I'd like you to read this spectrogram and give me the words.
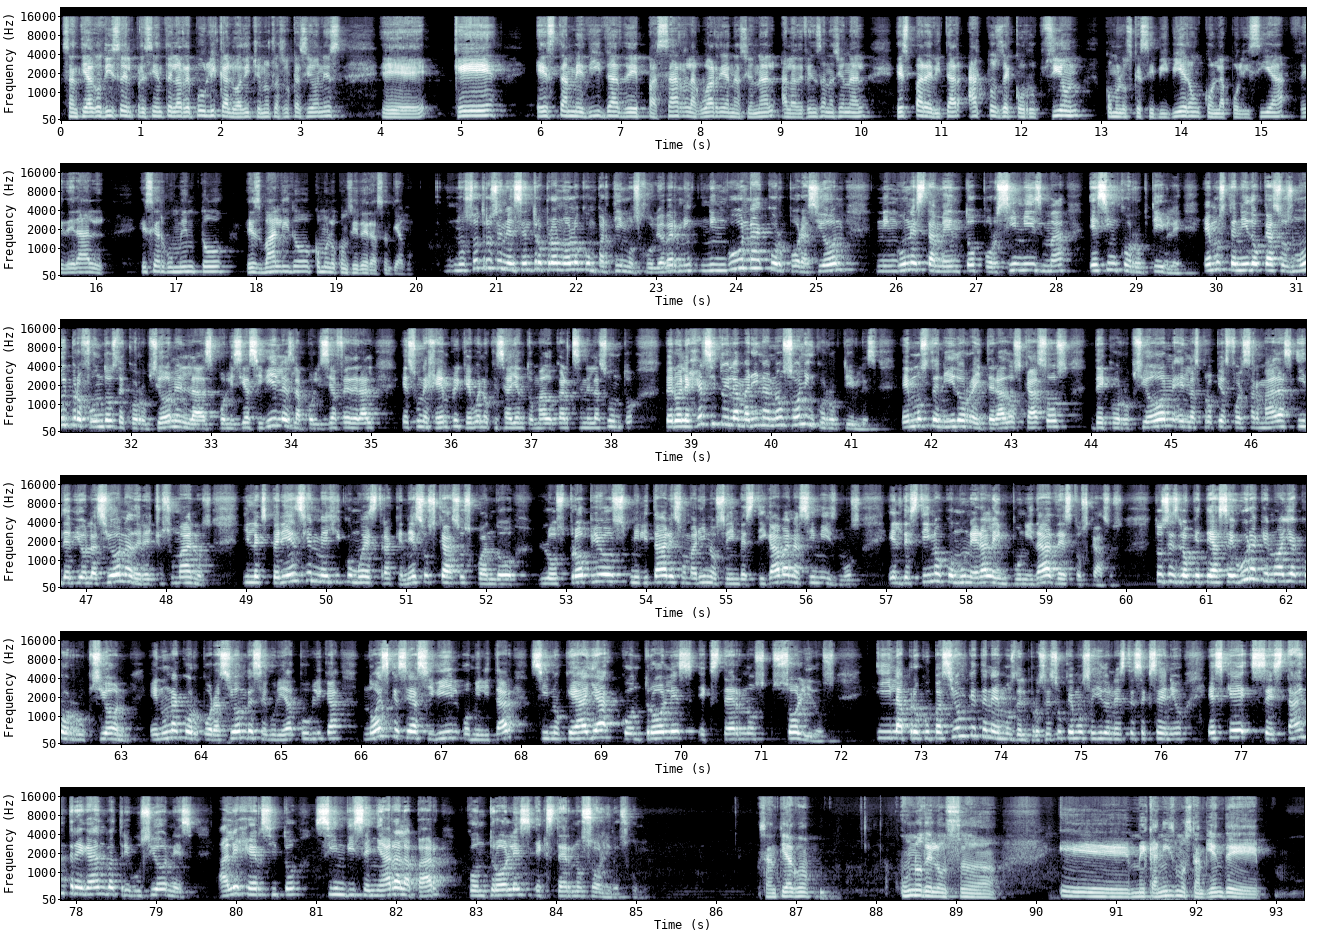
Santiago dice el presidente de la República, lo ha dicho en otras ocasiones, eh, que esta medida de pasar la Guardia Nacional a la Defensa Nacional es para evitar actos de corrupción como los que se vivieron con la Policía Federal. ¿Ese argumento es válido? ¿Cómo lo considera Santiago? Nosotros en el Centro PRO no lo compartimos, Julio. A ver, ninguna corporación, ningún estamento por sí misma es incorruptible. Hemos tenido casos muy profundos de corrupción en las policías civiles, la Policía Federal es un ejemplo y qué bueno que se hayan tomado cartas en el asunto, pero el ejército y la marina no son incorruptibles. Hemos tenido reiterados casos de corrupción en las propias Fuerzas Armadas y de violación a derechos humanos. Y la experiencia en México muestra que en esos casos, cuando los propios militares o marinos se investigaban a sí mismos, el destino común era la impunidad de estos casos. Entonces, lo que te asegura que no haya corrupción en una corporación de seguridad pública no es que sea civil o militar, sino que haya controles externos sólidos. Y la preocupación que tenemos del proceso que hemos seguido en este sexenio es que se está entregando atribuciones al ejército sin diseñar a la par controles externos sólidos, Julio. Santiago, uno de los uh, eh, mecanismos también de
